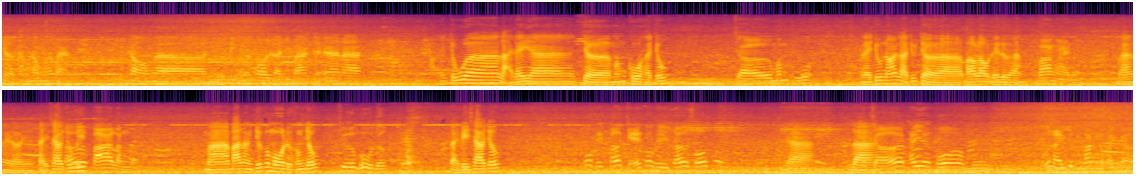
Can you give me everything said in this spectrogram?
chờ càng đông các bạn. Còn à, nửa tiếng nữa thôi là dì ba sẽ ra. Hỏi chú à, lại đây à, chờ mâm cua hả chú? Chờ mâm cua. Này chú nói là chú chờ bao lâu để được ăn? Ba ngày rồi. Ba ngày rồi. Tại sao chú Tới biết? ba lần rồi. Mà ba lần trước có mua được không chú? Chưa mua được. Tại vì sao chú có khi tới trẻ có khi tới sớm dạ là chợ thấy mua bữa nay dứt khoát là phải chờ.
